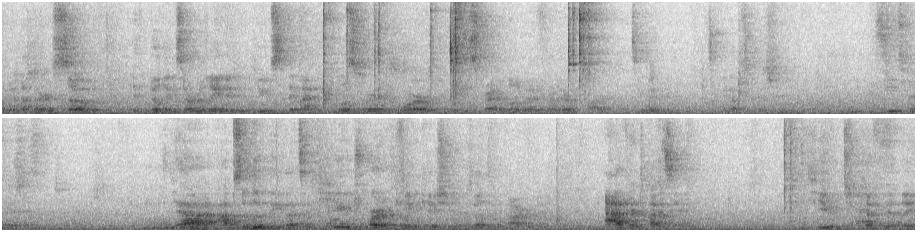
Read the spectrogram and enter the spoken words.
one another. So if buildings are related use, they might be closer or maybe spread a little bit further apart. That's a good, that's a good observation. Yeah, absolutely. That's a huge part of communication in the built environment. Advertising. Huge, definitely.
